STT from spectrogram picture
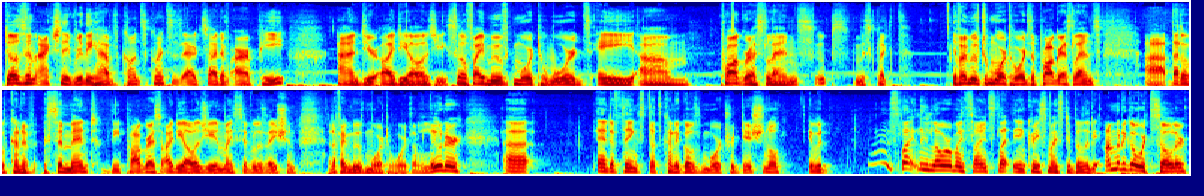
doesn't actually really have consequences outside of RP and your ideology. So if I moved more towards a um, progress lens, oops, misclicked. If I move to more towards a progress lens, uh, that'll kind of cement the progress ideology in my civilization. And if I move more towards a lunar uh, end of things, that kind of goes more traditional. It would slightly lower my science, slightly increase my stability. I'm going to go with solar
